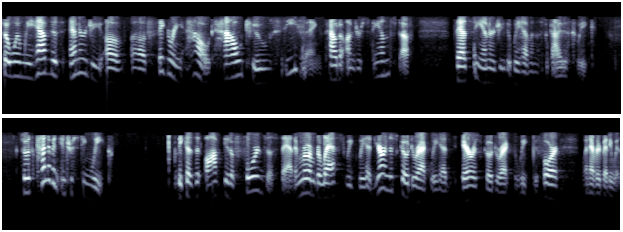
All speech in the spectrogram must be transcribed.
So when we have this energy of uh, figuring out how to see things, how to understand stuff, that's the energy that we have in the sky this week. So it's kind of an interesting week because it off, it affords us that. And remember, last week we had Uranus go direct, we had Eris go direct the week before when everybody was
